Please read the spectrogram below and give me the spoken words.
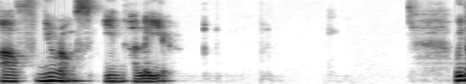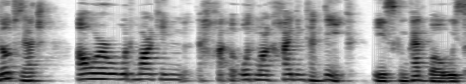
of neurons in a layer. We note that our watermarking watermark hiding technique is compatible with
